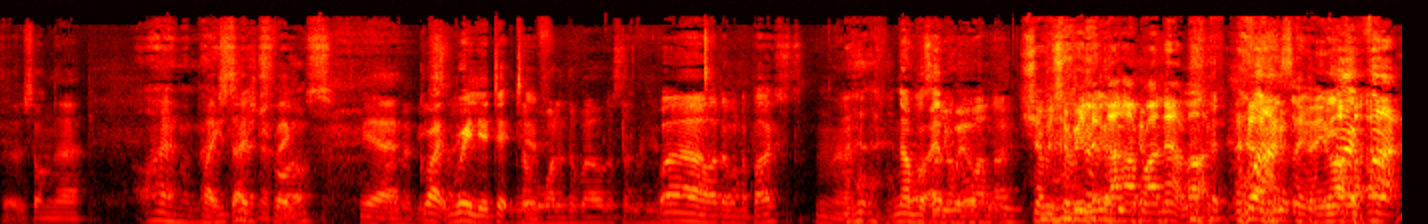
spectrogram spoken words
that was on the I am amazing PlayStation, I at think. trials. Yeah, Maybe great, say really Number addictive. one in the world or something. Well, I don't want to boast. No. Number Also you will. one though. Shall we, shall we look that up right now? Live. See where you are.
